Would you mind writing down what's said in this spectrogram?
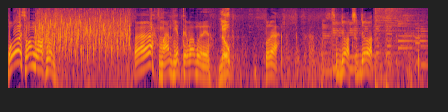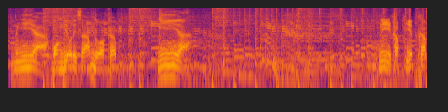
โอ้ยสองดอกพุ่นเออหมันเฮ็ดเทว่ามือนี่ Nope. พุ่นน่ะ สุดยอดสุดยอดนี่อะมองเดียวได้สามดอกครับนี่อะนี่ครับเฮ็ดครับ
